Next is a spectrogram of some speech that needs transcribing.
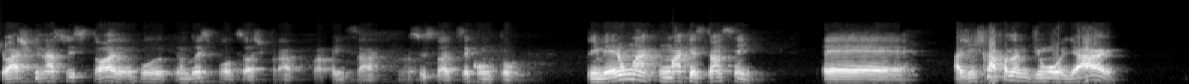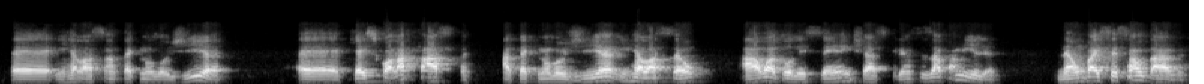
Eu acho que na sua história, eu, vou, eu tenho dois pontos, acho, para pensar na sua história que você contou. Primeiro, uma, uma questão assim, é, a gente está falando de um olhar é, em relação à tecnologia é, que a escola afasta a tecnologia em relação ao adolescente, às crianças, à família. Não vai ser saudável.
